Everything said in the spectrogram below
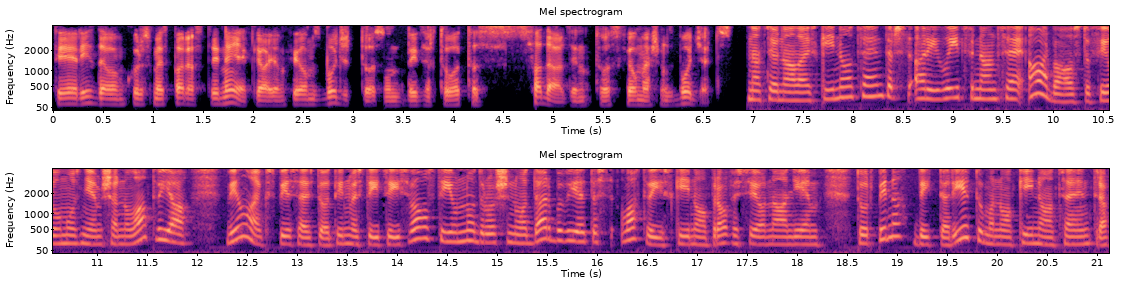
tie ir izdevumi, kurus mēs parasti neiekļaujam filmas budžetos, un līdz ar to tas sadārdzina tos filmēšanas budžetus. Nacionālais kinocentrs arī līdzfinansē ārvalstu filmu uzņemšanu Latvijā, vienlaikus piesaistot investīcijas valstī un nodrošinot darba vietas Latvijas kino profesionāļiem. Turpina Dita Rietuma no kinocentra.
